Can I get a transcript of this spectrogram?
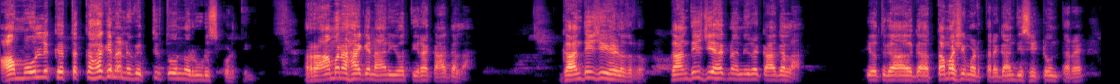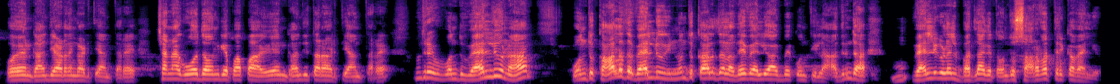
ಆ ಮೌಲ್ಯಕ್ಕೆ ತಕ್ಕ ಹಾಗೆ ನನ್ನ ವ್ಯಕ್ತಿತ್ವವನ್ನು ರೂಢಿಸ್ಕೊಳ್ತೀನಿ ರಾಮನ ಹಾಗೆ ನಾನು ಇವತ್ತು ಇರೋಕ್ಕಾಗಲ್ಲ. ಗಾಂಧೀಜಿ ಹೇಳಿದ್ರು. ಗಾಂಧೀಜಿ ಹಾಗೆ ನಾನು ಇರೋಕ್ಕಾಗಲ್ಲ. ಇವತ್ತು ತಮಾಷೆ ಮಾಡ್ತಾರೆ. ಗಾಂಧಿ ಸಿಟ್ಟು ಅಂತಾರೆ. ಓ, ಏನು ಗಾಂಧಿ ಆಡ್ದಂಗೆ ಆಡ್ತೀಯ ಅಂತಾರೆ. ಚೆನ್ನಾಗಿ ಓದೋವನಿಗೆ ಪಾಪ ಏನು ಗಾಂಧಿ ತರ ಆಡ್ತೀಯ ಅಂತಾರೆ. ಅಂದ್ರೆ ಒಂದು ವ್ಯಾಲ್ಯೂನ ಒಂದು ಕಾಲದ ವ್ಯಾಲ್ಯೂ ಇನ್ನೊಂದು ಕಾಲದಲ್ಲಿ ಅದೇ ವ್ಯಾಲ್ಯೂ ಆಗ್ಬೇಕು ಅಂತಿಲ್ಲ. ಅದರಿಂದ ವ್ಯಾಲ್ಯೂಗಳಲ್ಲಿ ಬದಲಾಗುತ್ತೆ. ಒಂದು ಸಾರ್ವತ್ರಿಕ ವ್ಯಾಲ್ಯೂ.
